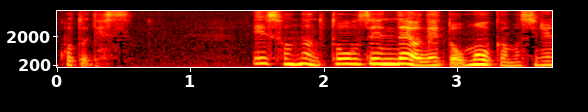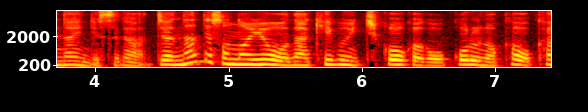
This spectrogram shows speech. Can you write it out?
ことです。でそんなの当然だよねと思うかもしれないんですがじゃあなんでそのような気分一致効果が起こるのかを考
